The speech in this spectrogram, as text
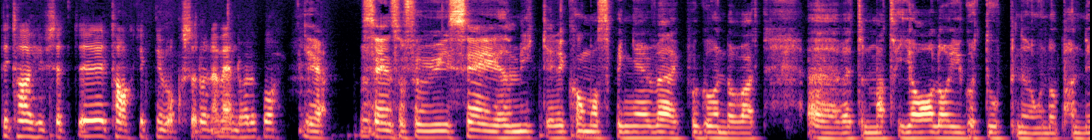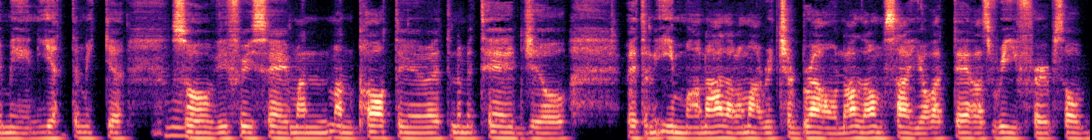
vi tar huset, eh, taket nu också då när vi ändå håller på. Ja. Sen så får vi se hur mycket det kommer att springa iväg på grund av att äh, vet du, material har ju gått upp nu under pandemin jättemycket. Så vi får ju se, man, man pratar ju vet du, med Tej och vet du, Imran och alla de här, Richard Brown, alla de säger att deras refurbs har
